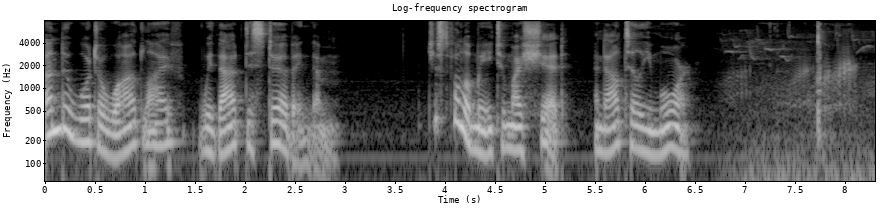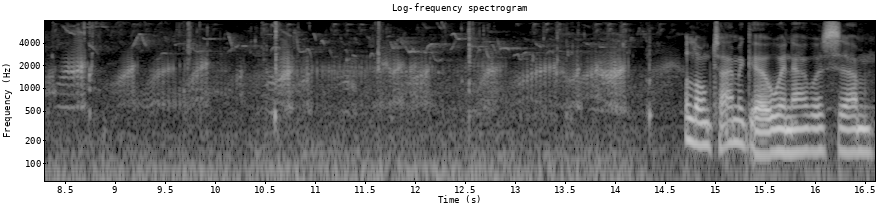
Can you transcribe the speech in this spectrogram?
underwater wildlife without disturbing them. Just follow me to my shed and I'll tell you more. A long time ago when I was um,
